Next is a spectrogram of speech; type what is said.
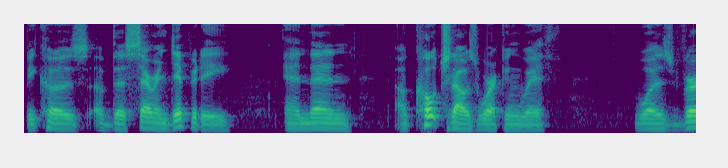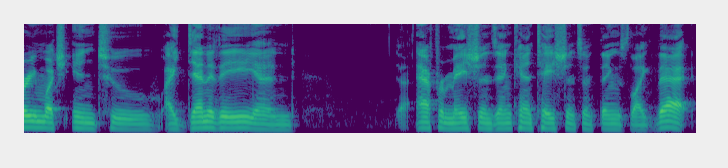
because of the serendipity. And then a coach that I was working with was very much into identity and affirmations, incantations, and things like that.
